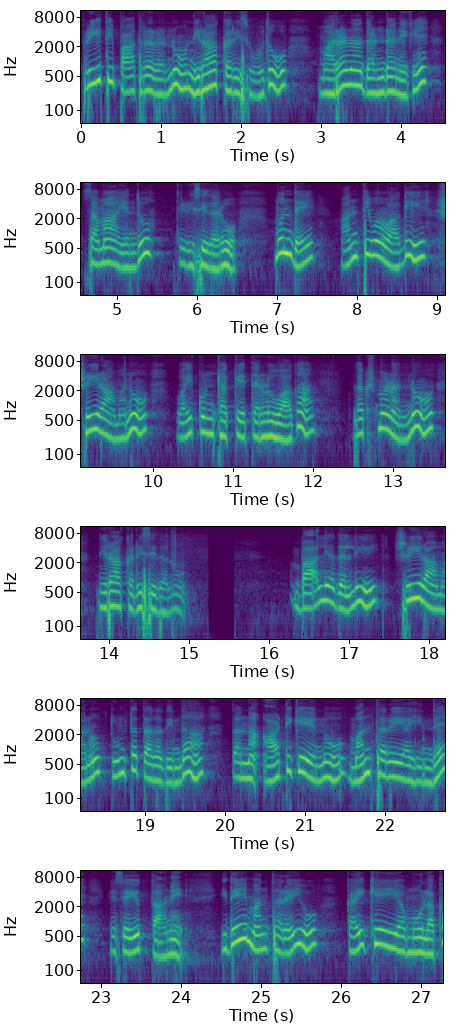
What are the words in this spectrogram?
ಪ್ರೀತಿ ಪಾತ್ರರನ್ನು ನಿರಾಕರಿಸುವುದು ಮರಣದಂಡನೆಗೆ ಸಮ ಎಂದು ತಿಳಿಸಿದರು. ಮುಂದೆ ಅಂತಿಮವಾಗಿ ಶ್ರೀರಾಮನು ವೈಕುಂಠಕ್ಕೆ ತೆರಳುವಾಗ ಲಕ್ಷ್ಮಣನ್ನು ನಿರಾಕರಿಸಿದನು. ಬಾಲ್ಯದಲ್ಲಿ ಶ್ರೀರಾಮನು ತುಂಟತನದಿಂದ ತನ್ನ ಆಟಿಕೆಯನ್ನು ಮಂಥರೆಯ ಹಿಂದೆ ಎಸೆಯುತ್ತಾನೆ. ಇದೇ ಮಂಥರೆಯು ಕೈಕೇಯಿಯ ಮೂಲಕ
